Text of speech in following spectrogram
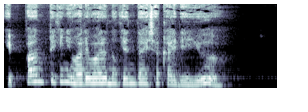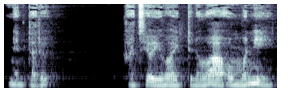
一般的に我々の現代社会でいうメンタルが強い弱いっていうのは、主に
